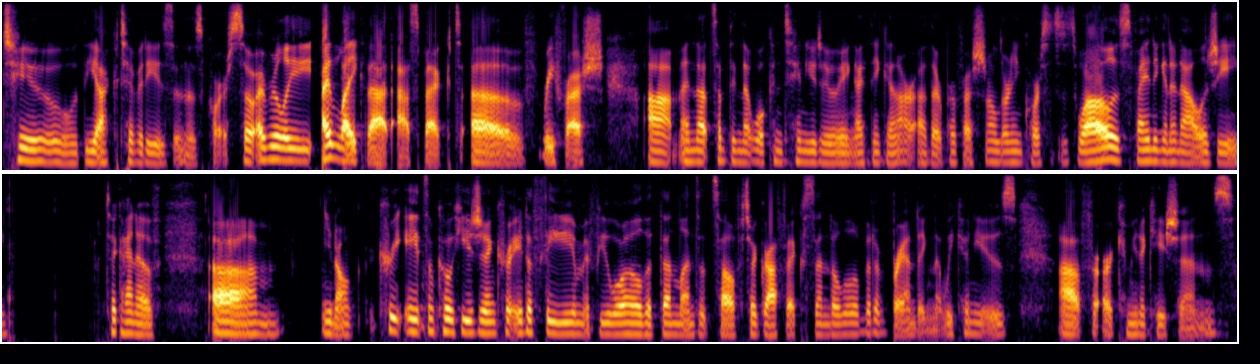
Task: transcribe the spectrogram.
to the activities in this course. So I really, I like that aspect of refresh. Um, and that's something that we'll continue doing, I think, in our other professional learning courses as well, is finding an analogy to kind of um, you know, create some cohesion, create a theme, if you will, that then lends itself to graphics and a little bit of branding that we can use uh, for our communications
